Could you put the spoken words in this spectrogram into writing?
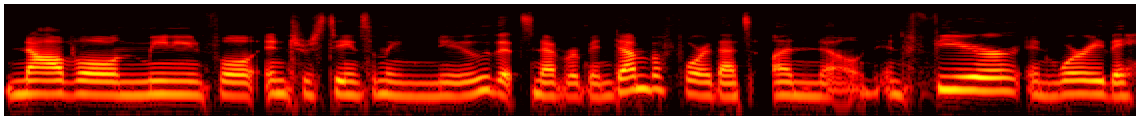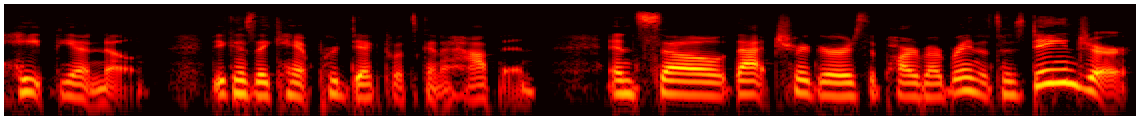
novel, meaningful, interesting, something new that's never been done before, that's unknown. And fear and worry, they hate the unknown because they can't predict what's going to happen. And so that triggers the part of our brain that says danger.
